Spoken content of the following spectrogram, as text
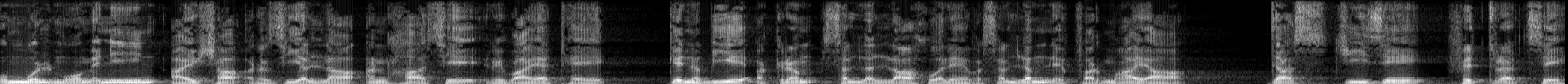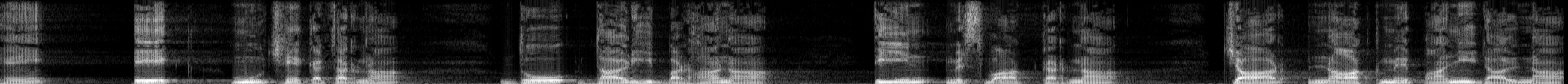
ام المومنین عائشہ رضی اللہ عنہا سے روایت ہے کہ نبی اکرم صلی اللہ علیہ وسلم نے فرمایا، دس چیزیں فطرت سے ہیں، ایک مونچھیں کترنا، دو داڑھی بڑھانا، تین مسواک کرنا، چار ناک میں پانی ڈالنا،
